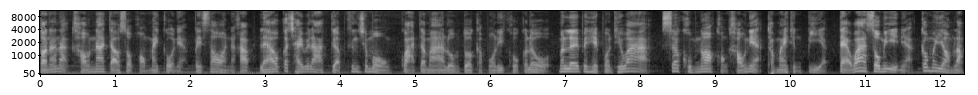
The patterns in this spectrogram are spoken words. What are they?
ตอนนั้นอะเขาน่าจะเอาศพของไมโกเนี่ยไปซ่อนนะครับ แล้วก็ใช้เวลาเกือบครึ่งชั่วโมง กว่าจะมารวมตัวกับโมริโคโกโรมันเลยเป็นเหตุผลที่ว่าเสื้อคลุมนอกของเขาเนี่ยทำไมถึงเปียก แต่ว่าโซมิอิเนี่ยก็ไม่ยอมรับ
